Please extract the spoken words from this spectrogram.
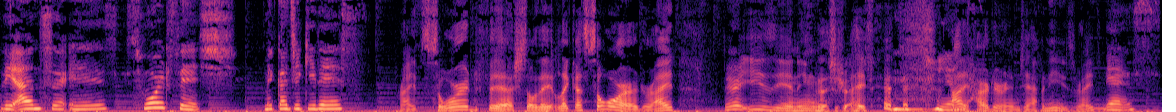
The answer is swordfish. メカジキです。 right, swordfish. So they like a sword, right? Very easy in English, right? Probably harder in Japanese, right? Yes.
